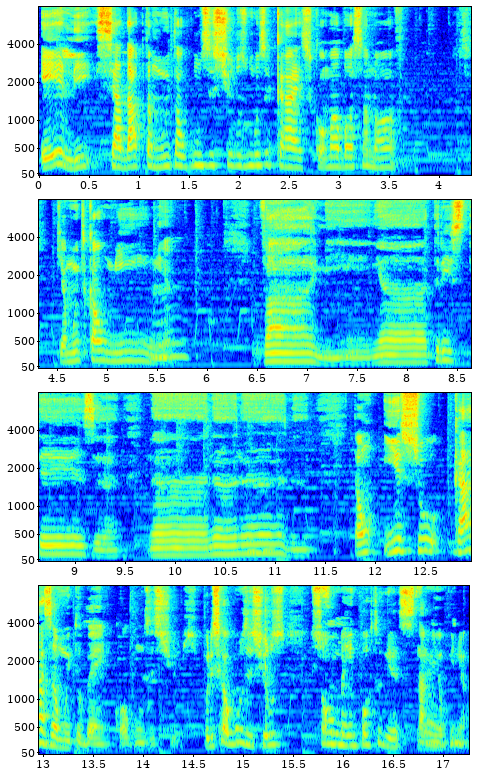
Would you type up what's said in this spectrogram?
ele se adapta muito a alguns estilos musicais, como a bossa nova, que é muito calminha. Hum. Vai minha tristeza. Na, na, na, então isso casa muito bem com alguns estilos. Por isso que alguns estilos são bem em português, na Sim. minha opinião.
